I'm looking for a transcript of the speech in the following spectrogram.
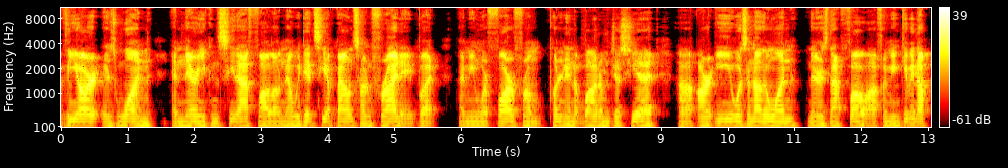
VR is one, and there you can see that follow. Now, we did see a bounce on Friday, but I mean, we're far from putting in a bottom just yet. Uh, RE was another one. There's that fall off. I mean, giving up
